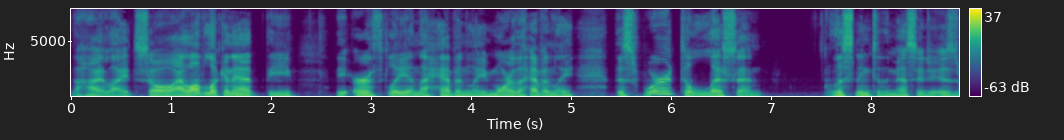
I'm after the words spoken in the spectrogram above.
the highlights. So I love looking at the the earthly and the heavenly, more the heavenly. This word to listen listening to the message is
